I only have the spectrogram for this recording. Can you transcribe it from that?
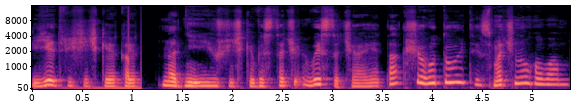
Є трішечки, яка на дні юшечки вистач- вистачає. Так що готуйте, смачного вам!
